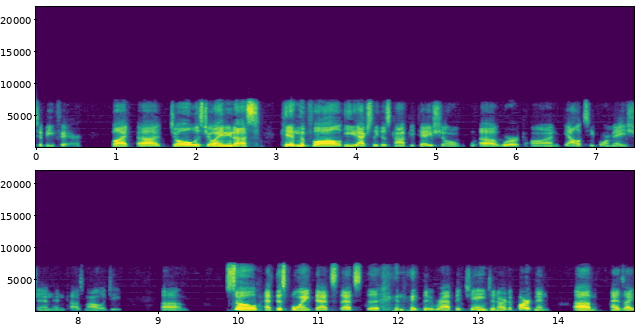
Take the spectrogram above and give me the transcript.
to be fair. But uh, Joel is joining us in the fall. He actually does computational uh, work on galaxy formation and cosmology. Um, so at this point, that's that's the the rapid change in our department. Um, as I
